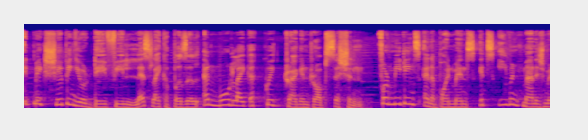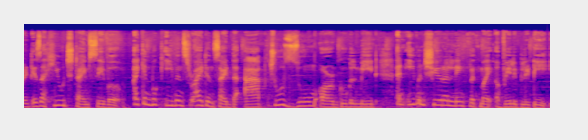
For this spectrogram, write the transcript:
It makes shaping your day feel less like a puzzle and more like a quick drag and drop session. For meetings and appointments, its event management is a huge time saver. I can book events right inside the app, choose Zoom or Google Meet, and even share a link with my availability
